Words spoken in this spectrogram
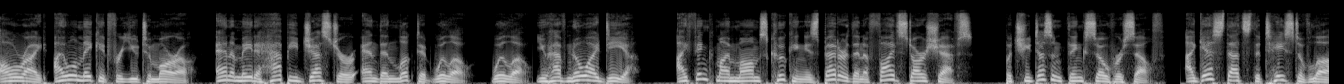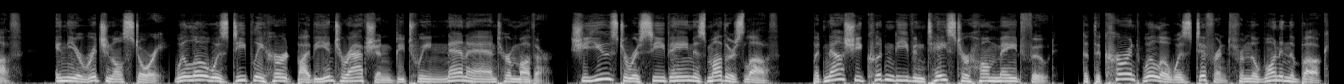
all right, I will make it for you tomorrow. Anna made a happy gesture and then looked at Willow. Willow, you have no idea. I think my mom's cooking is better than a five-star chef's, but she doesn't think so herself. I guess that's the taste of love. In the original story, Willow was deeply hurt by the interaction between Anna and her mother. She used to receive Anna's mother's love, but now she couldn't even taste her homemade food. That the current Willow was different from the one in the book,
